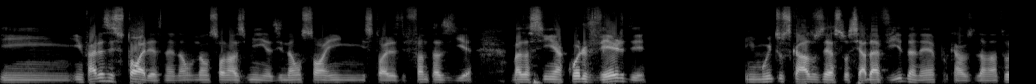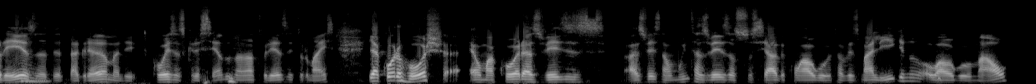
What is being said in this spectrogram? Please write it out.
em, em, várias histórias, né? Não, não só nas minhas, e não só em histórias de fantasia. Mas, assim, a cor verde em muitos casos é associada à vida, né, por causa da natureza, uhum. da, da, grama, de coisas crescendo na natureza e tudo mais. E a cor roxa é uma cor às vezes, às vezes não, muitas vezes associada com algo talvez maligno ou algo mal,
